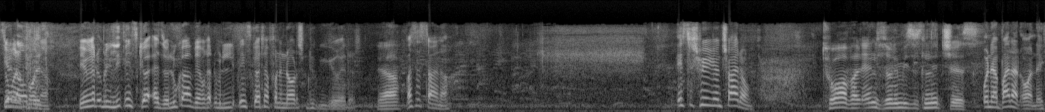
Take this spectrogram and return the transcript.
So, meine erlaubt Freunde. ist. Wir haben gerade über die Lieblingsgötter, also Luca, wir haben gerade über die Lieblingsgötter von der nordischen Mythologie geredet. Ja. Was ist deiner? Ist eine schwierige Entscheidung. Tor, weil er nicht so eine miese Snitch ist. Und er ballert ordentlich.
